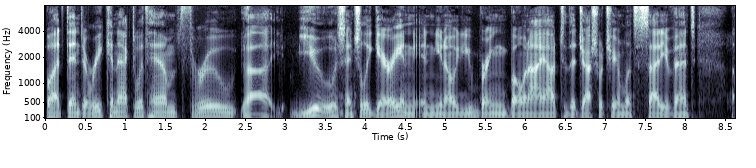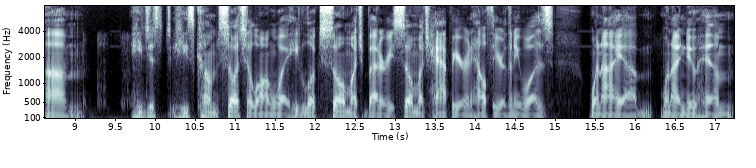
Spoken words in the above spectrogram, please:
But then to reconnect with him through uh, you essentially Gary and and you know you bring Bo and I out to the Joshua Chamberlain Society event um he just he's come such a long way. He looks so much better. He's so much happier and healthier than he was when I um, when I knew him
